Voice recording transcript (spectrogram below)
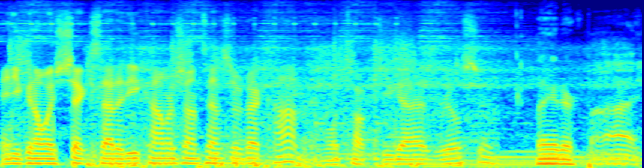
And you can always check us out at ecommerceuncensored.com, and we'll talk to you guys real soon. Later. Bye.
